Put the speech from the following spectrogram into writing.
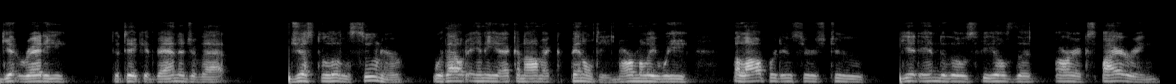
get ready to take advantage of that just a little sooner without any economic penalty. Normally, we allow producers to get into those fields that are expiring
